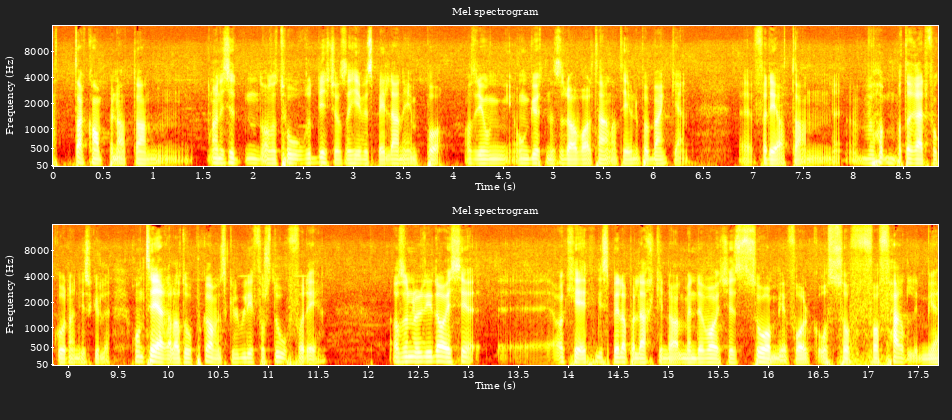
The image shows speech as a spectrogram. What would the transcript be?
etter kampen at han, han ikke altså, torde ikke å hive spillerne innpå. Altså de ungguttene som da var alternativene på benken. Eh, fordi at han var måtte, redd for hvordan de skulle håndtere eller at oppgaven skulle bli for stor for dem. Altså når de da ikke eh, Ok, de spiller på Lerkendal, men det var ikke så mye folk og så forferdelig mye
